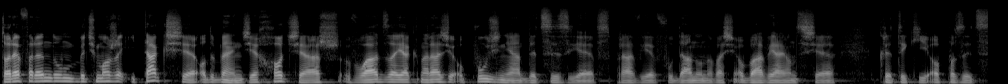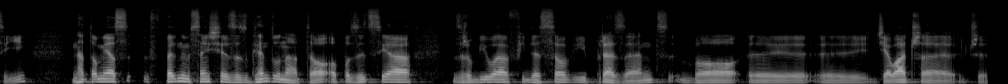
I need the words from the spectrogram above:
to referendum być może i tak się odbędzie, chociaż władza jak na razie opóźnia decyzję w sprawie Fudanu, no właśnie obawiając się krytyki opozycji. Natomiast w pewnym sensie ze względu na to opozycja zrobiła Fidesowi prezent, bo y, y, działacze czy y,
